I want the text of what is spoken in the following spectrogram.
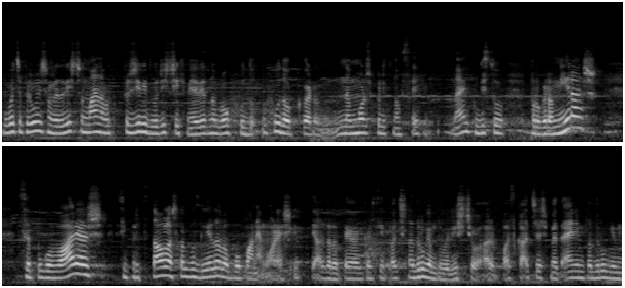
mogoče pri uličnem gledališču manj, ampak pri živih dvoriščih mi je vedno bilo hudo, hudo ker ne moreš priti na vseh. Ne? V bistvu programiraš, se pogovarjaš, si predstavljaš, kako bo izgledalo, bo pa ne moreš iti ja, zaradi tega, ker si pač na drugem dvorišču ali pa skačeš med enim in drugim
